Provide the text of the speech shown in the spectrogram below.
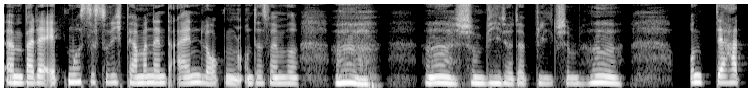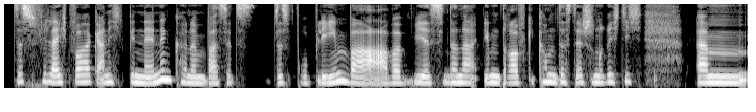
ähm, bei der App musstest du dich permanent einloggen und das war immer so, äh, äh, schon wieder der Bildschirm. Äh. Und der hat das vielleicht vorher gar nicht benennen können, was jetzt das Problem war. Aber wir sind dann eben drauf gekommen, dass der schon richtig ähm,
